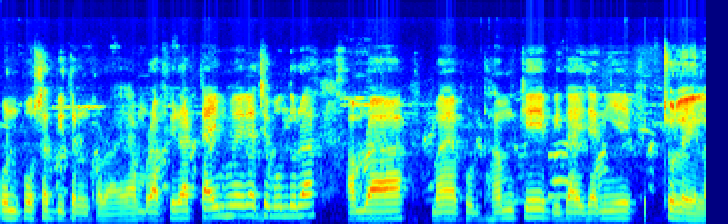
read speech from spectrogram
অন্য প্রসাদ বিতরণ করা হয়। আমরা ফেরার টাইম হয়ে গেছে বন্ধুরা। আমরা মায়াপুর ধামকে বিদায় জানিয়ে চলে এলাম।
